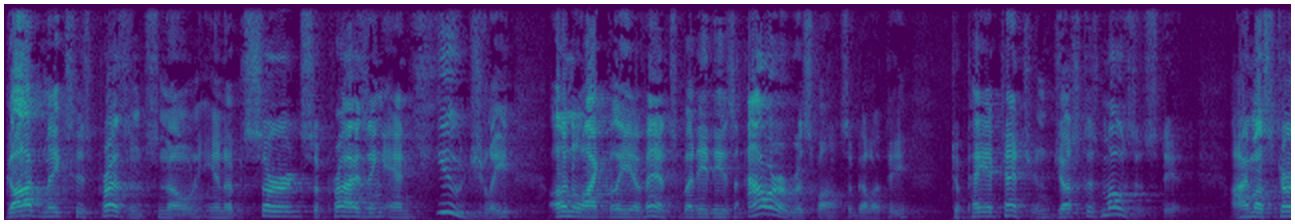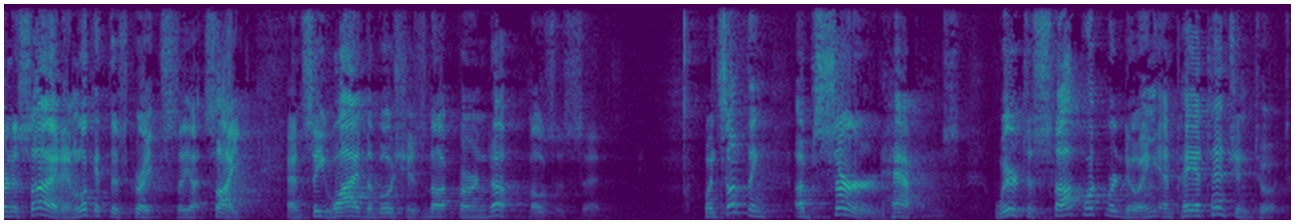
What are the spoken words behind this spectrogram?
God makes his presence known in absurd, surprising, and hugely unlikely events, but it is our responsibility to pay attention just as Moses did. I must turn aside and look at this great sight and see why the bush is not burned up, Moses said. When something absurd happens, we're to stop what we're doing and pay attention to it.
